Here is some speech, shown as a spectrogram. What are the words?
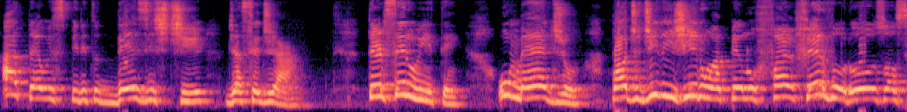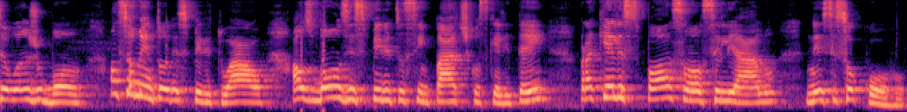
até o espírito desistir de assediar. Terceiro item: o médium pode dirigir um apelo fervoroso ao seu anjo bom, ao seu mentor espiritual, aos bons espíritos simpáticos que ele tem, para que eles possam auxiliá-lo nesse socorro.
